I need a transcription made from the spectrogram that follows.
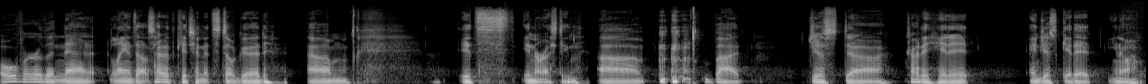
over the net, lands outside of the kitchen, it's still good. Um, it's interesting. Uh, but just uh, try to hit it and just get it, you know,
